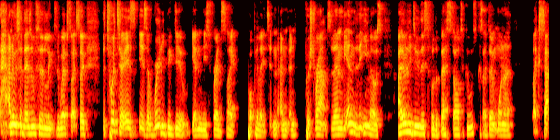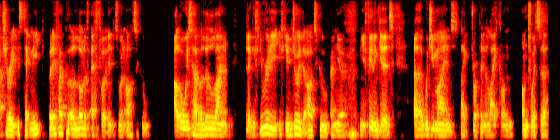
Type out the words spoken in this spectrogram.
and also there's also the link to the website. So the Twitter is is a really big deal, getting these threads like populated and, and, and pushed around. So then at the end of the emails, I only do this for the best articles because I don't want to like saturate this technique. But if I put a lot of effort into an article, I'll always have a little line of like if you really if you enjoyed the article and you're you're feeling good, uh, would you mind like dropping a like on on Twitter?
